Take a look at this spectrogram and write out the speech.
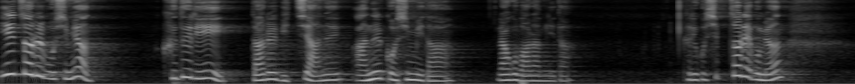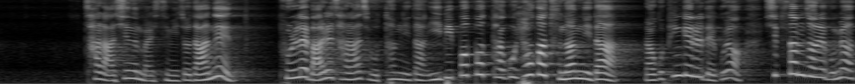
1절을 보시면 그들이 나를 믿지 않을, 않을 것입니다. 라고 말합니다. 그리고 10절에 보면 잘 아시는 말씀이죠. 나는 본래 말을 잘하지 못합니다. 입이 뻣뻣하고 혀가 둔합니다. 라고 핑계를 대고요. 13절에 보면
